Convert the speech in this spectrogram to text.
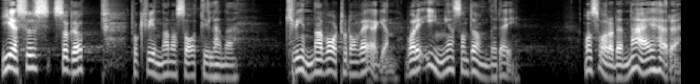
Jesus såg upp på kvinnan och sa till henne Kvinna, vart tog de vägen? Var det ingen som dömde dig? Hon svarade Nej, Herre.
